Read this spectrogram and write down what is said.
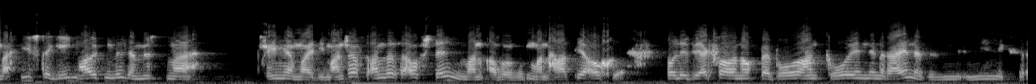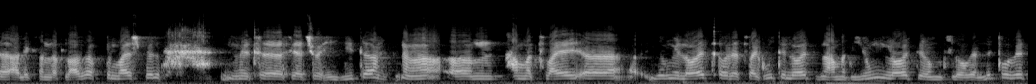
massiv dagegenhalten will, dann müsste man primär mal die Mannschaft anders aufstellen. Man, aber man hat ja auch tolle Bergfahrer noch bei Bora Hans Grohe in den Reihen, also Nix, äh, Alexander Plasow zum Beispiel, mit äh, Sergio Higuita, äh, ähm, haben wir zwei äh, junge Leute oder zwei gute Leute, dann haben wir die jungen Leute um Florian Lipowitz,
